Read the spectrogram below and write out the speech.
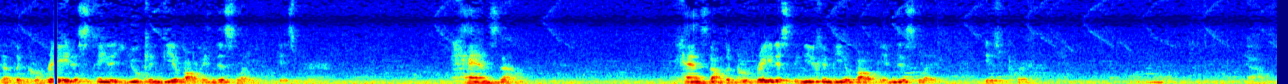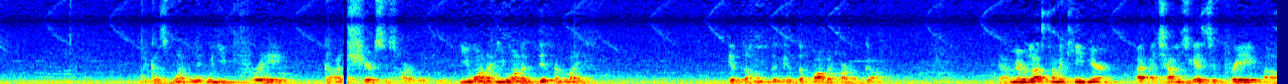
that the greatest thing that you can be about in this life is prayer. Hands down hands down, the greatest thing you can be about in this life is prayer. Yeah. Because when, when you pray, God shares his heart with you. You want a, you want a different life? Get the, get the Father heart of God. Yeah, I remember last time I came here, I, I challenged you guys to pray uh,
